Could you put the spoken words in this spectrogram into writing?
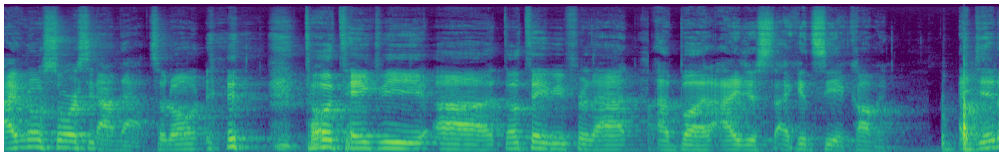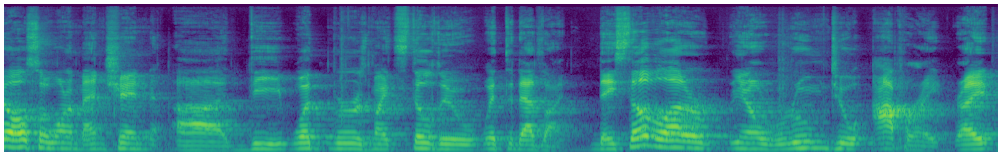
I have no sourcing on that, so don't don't take me uh, don't take me for that. Uh, but I just I can see it coming. I did also want to mention uh, the what Brewers might still do with the deadline. They still have a lot of you know room to operate, right?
